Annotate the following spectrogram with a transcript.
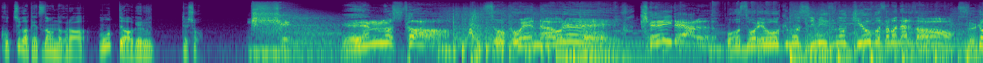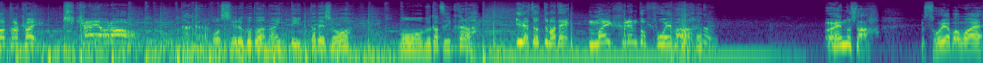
こっちが手伝うんだから持ってあげるでしょ。縁の下そこへ直れ。敬意である。恐れ多くも清水の清子様なるぞ。図が高い。控えおろだから教えることはないって言ったでしょ。もう部活行くから。いやちょっと待て。マイフレンドフォーエバー縁の下。そういえばお前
